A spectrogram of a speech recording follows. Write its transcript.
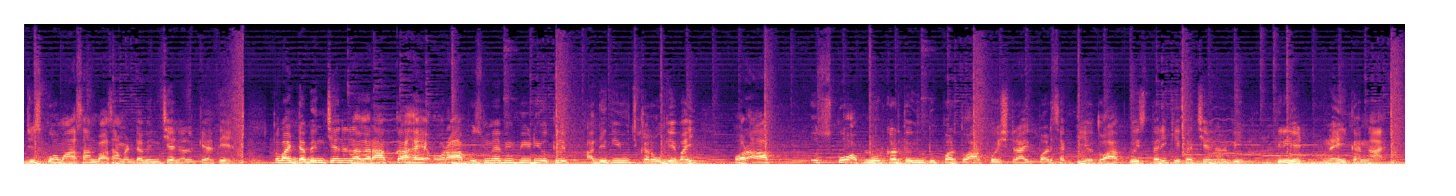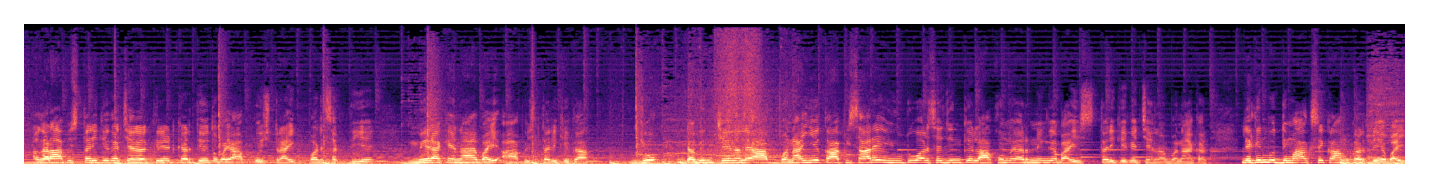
जिसको हम आसान भाषा में डबिंग चैनल कहते हैं। तो भाई डबिंग चैनल अगर आपका है और आप उसमें भी वीडियो क्लिप अधिक यूज़ करोगे भाई, और आप उसको अपलोड करते हो यूट्यूब पर तो आपको स्ट्राइक पड़ सकती है। तो आपको इस तरीके का चैनल भी क्रिएट नहीं करना है। अगर आप इस तरीके का चैनल क्रिएट करते हो तो भाई, आपको स्ट्राइक पड़ सकती है। मेरा कहना है भाई, आप इस तरीके का जो डबिंग चैनल है, आप बनाइए, काफ़ी सारे यूट्यूबर्स हैं जिनके लाखों में अर्निंग है भाई, इस तरीके के चैनल बनाकर। लेकिन वो दिमाग से काम करते हैं भाई।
